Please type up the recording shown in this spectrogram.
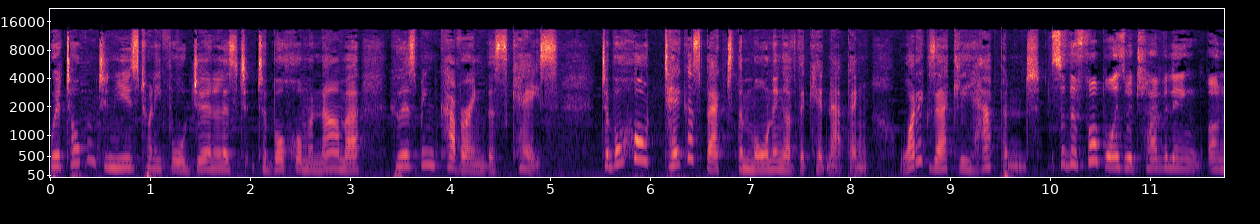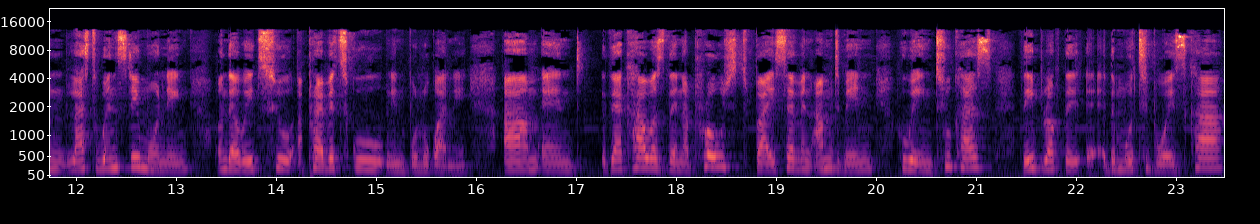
We're talking to News 24 journalist Tebogo Monama, who has been covering this case. Tebogo, take us back to the morning of the kidnapping. What exactly happened? So the four boys were traveling on last Wednesday morning on their way to a private school in Polokwane. Um, and their car was then approached by seven armed men who were in two cars. They blocked the, the Moti boys' car,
